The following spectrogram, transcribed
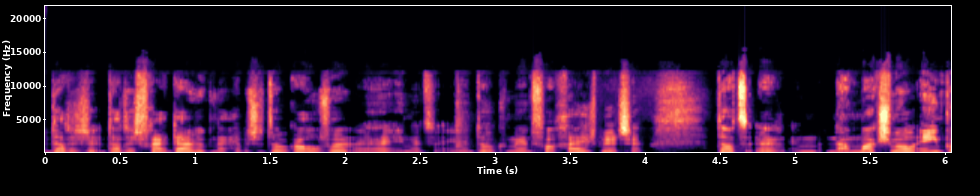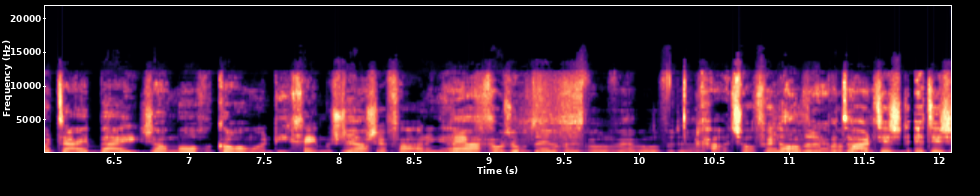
dat, is, dat is vrij duidelijk. Daar hebben ze het ook over eh, in, het, in het document van Gijs Bertsen. Dat er nou, maximaal één partij bij zou mogen komen die geen bestuurservaring Ja, heeft. daar gaan we zo meteen nog even over hebben. Over de, Gaan we het zo verder andere partij. Maar het is, het is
